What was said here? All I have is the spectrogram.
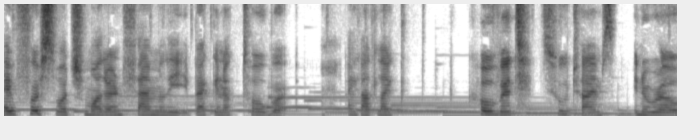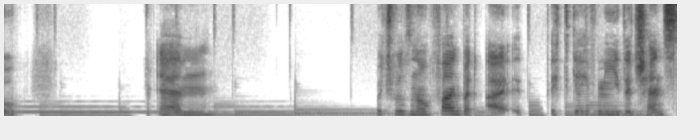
I first watched Modern Family back in October. I got like COVID two times in a row, um, which was no fun. But I, it, gave me the chance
